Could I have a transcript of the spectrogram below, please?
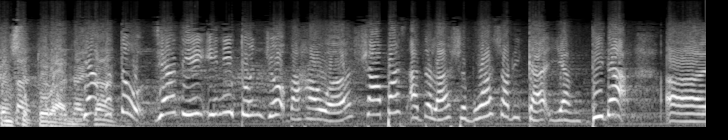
penstrukturan. ada Ya betul. Jadi ini tunjuk bahawa Syabas adalah sebuah syarikat yang tidak uh,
